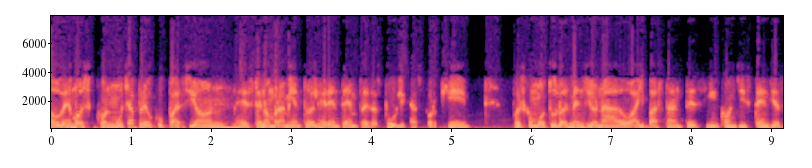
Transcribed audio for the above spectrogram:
Lo vemos con mucha preocupación este nombramiento del gerente de empresas públicas porque, pues como tú lo has mencionado, hay bastantes inconsistencias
